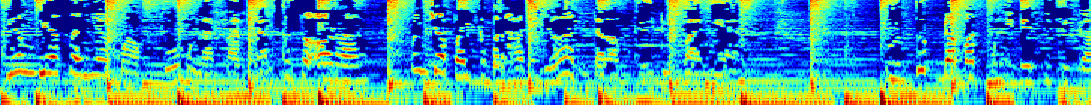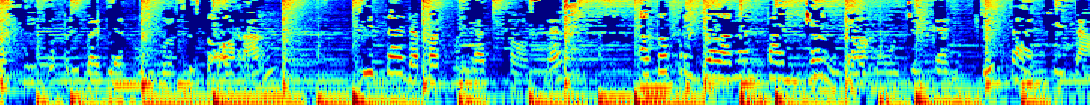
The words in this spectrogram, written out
yang biasanya mampu mengantarkan seseorang mencapai keberhasilan dalam kehidupannya. Untuk dapat mengidentifikasi kepribadian unggul seseorang, kita dapat melihat proses atau perjalanan panjang dalam mewujudkan cita-cita.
